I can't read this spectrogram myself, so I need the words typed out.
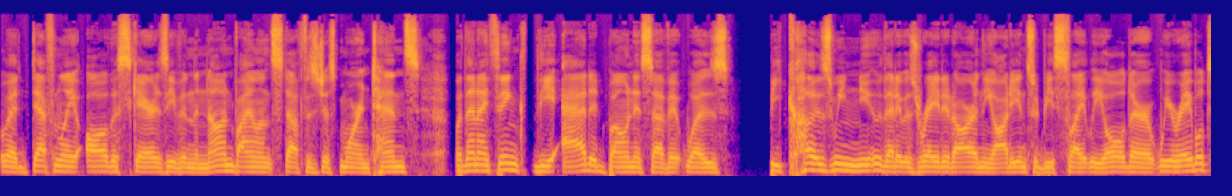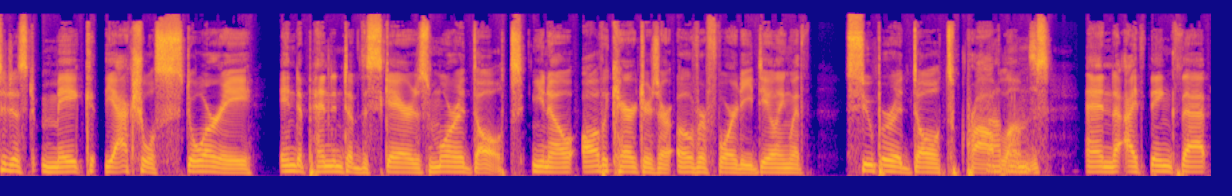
Uh, Definitely all the scares, even the non-violent stuff is just more intense. But then I think the added bonus of it was because we knew that it was rated R and the audience would be slightly older, we were able to just make the actual story independent of the scares more adult. You know, all the characters are over 40 dealing with super adult problems. And I think that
